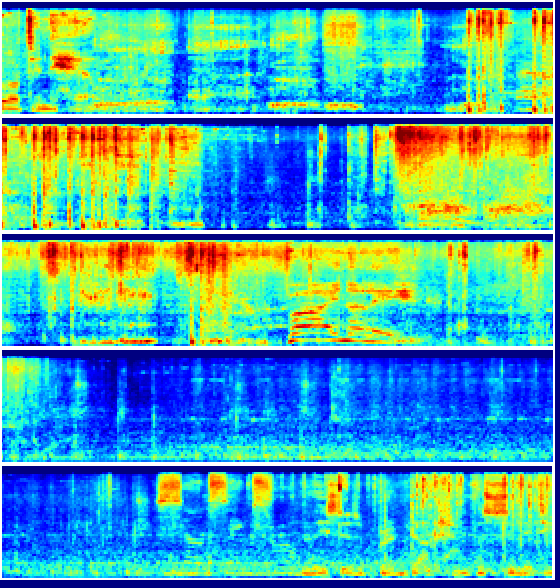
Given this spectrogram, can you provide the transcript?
Rotten hell. Finally! Something's wrong. This is a production facility.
